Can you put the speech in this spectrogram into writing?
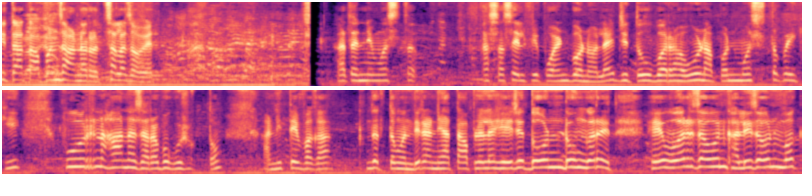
तिथं आता आपण जाणार आहोत. चला जाऊयात. आता त्यांनी मस्त असा सेल्फी पॉइंट बनवलाय जिथं उभं राहून आपण मस्तपैकी पूर्ण हा नजारा बघू शकतो. आणि ते बघा दत्त मंदिर आणि आता आपल्याला हे जे दोन डोंगर आहेत हे वर जाऊन खाली जाऊन मग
